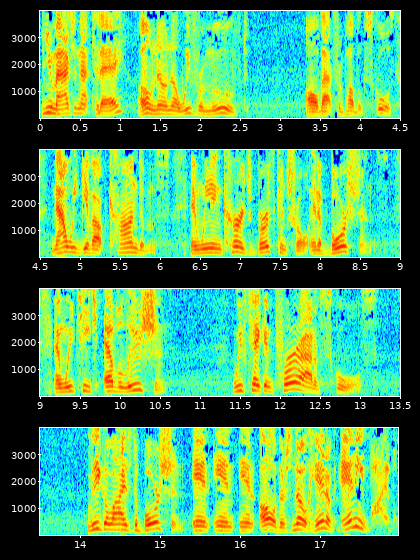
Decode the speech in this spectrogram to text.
Can you imagine that today? Oh, no, no, we've removed all that from public schools. Now we give out condoms, and we encourage birth control and abortions, and we teach evolution. We've taken prayer out of schools, legalized abortion, and, and, and oh, there's no hint of any Bible.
